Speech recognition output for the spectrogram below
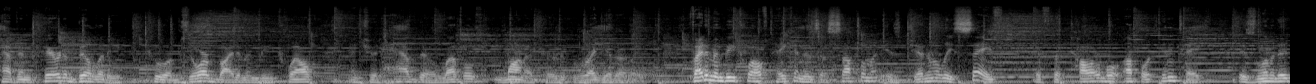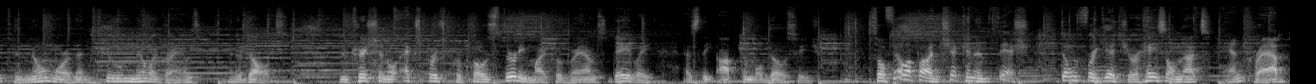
have impaired ability to absorb vitamin B12 and should have their levels monitored regularly. Vitamin B12 taken as a supplement is generally safe if the tolerable upper intake is limited to no more than 2 milligrams in adults. Nutritional experts propose 30 micrograms daily as the optimal dosage. So fill up on chicken and fish. Don't forget your hazelnuts and crab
